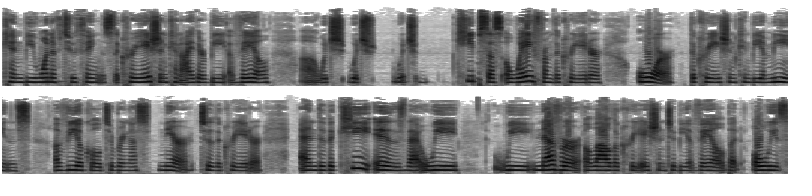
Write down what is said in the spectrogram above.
can be one of two things. The creation can either be a veil, uh, which which which keeps us away from the Creator, or the creation can be a means, a vehicle to bring us near to the Creator. And the key is that we we never allow the creation to be a veil, but always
